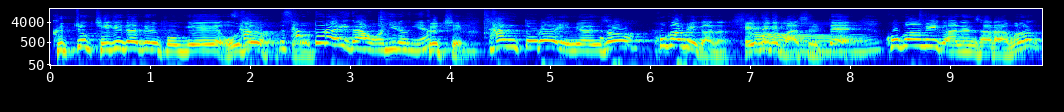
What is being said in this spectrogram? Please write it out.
그쪽 지지자들이 보기에 오세요. 상, 상또라이가 원희룡이야? 그렇지. 상또라이면서 호감이 가는. 걔들이 아. 봤을 때 호감이 가는 사람은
